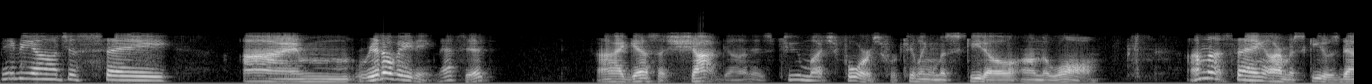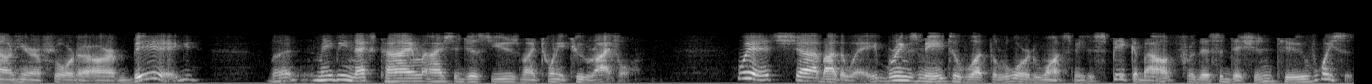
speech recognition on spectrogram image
Maybe I'll just say I'm renovating. That's it. I guess a shotgun is too much force for killing a mosquito on the wall. I'm not saying our mosquitoes down here in Florida are big, but maybe next time I should just use my 22 rifle. Which, uh, by the way, brings me to what the Lord wants me to speak about for this addition to Voices.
